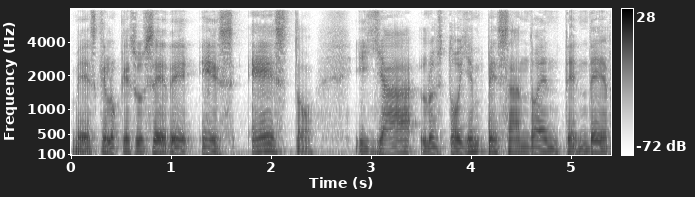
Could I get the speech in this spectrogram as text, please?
ves que lo que sucede es esto y ya lo estoy empezando a entender.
